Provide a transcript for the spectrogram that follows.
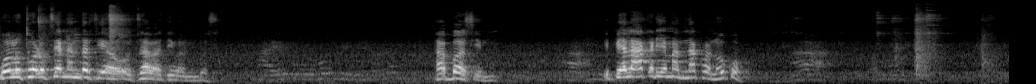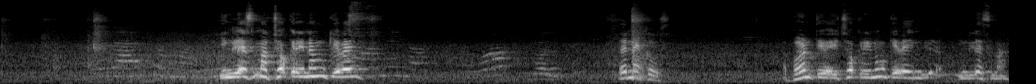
બોલું થોડુંક છે ને અંદરથી જવા દેવાનું બસ. હા, બસ એમ. એ પહેલાં આકડીયામાં જ નાખવાનું હકો ઇંગ્લિશમાં છોકરીને શું કહેવાય? તને કહું છું. ભણતી હોય એ છોકરીને શું કહેવાય ઇંગ્લિશમાં?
